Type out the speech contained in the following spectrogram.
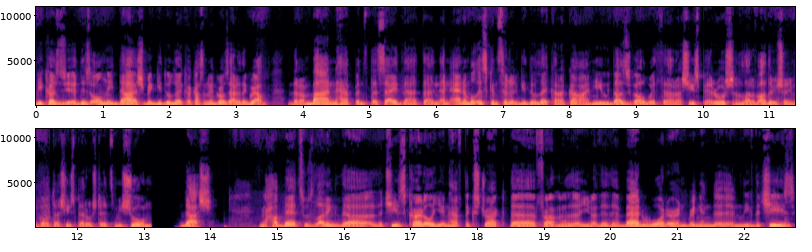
because there's only dash begidule something that grows out of the ground. The Ramban happens to say that uh, an animal is considered gidule karaka, and he does go with uh, Rashi's perush, and a lot of other Rishonim go with Rashi's perush that it's mishum dash. Mehabetz, who's letting the the cheese curdle, you're gonna have to extract the from the, you know the, the bad water and bring in the, and leave the cheese,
